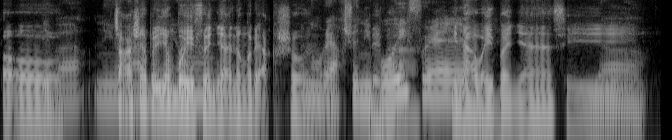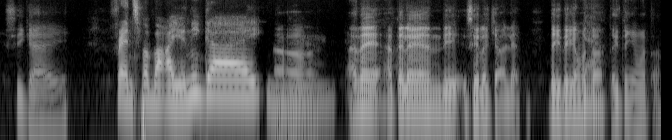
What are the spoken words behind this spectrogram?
Oo. Di ba? Ano yung Tsaka syempre yung nyo? boyfriend niya, anong reaction? Anong reaction ni Diba? boyfriend? Inaway ba niya si Yeah. si Guy? Friends pa ba kayo ni Guy? Oo. Ate, ate Leon, di, sulat ka ulit. Dagdagan mo Yeah. to. Dagdagan mo to.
